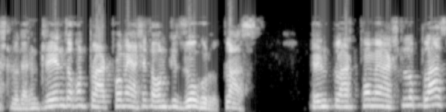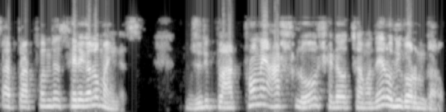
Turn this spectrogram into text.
আসলো। দেখেন ট্রেন যখন প্ল্যাটফর্মে আসে তখন কি যোগ হলো? প্লাস ট্রেন প্ল্যাটফর্মে আসলো প্লাস আর প্ল্যাটফর্ম থেকে ছেড়ে গেল মাইনাস যদি প্ল্যাটফর্মে আসলো, সেটা হচ্ছে আমাদের অধিকরণ কারক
